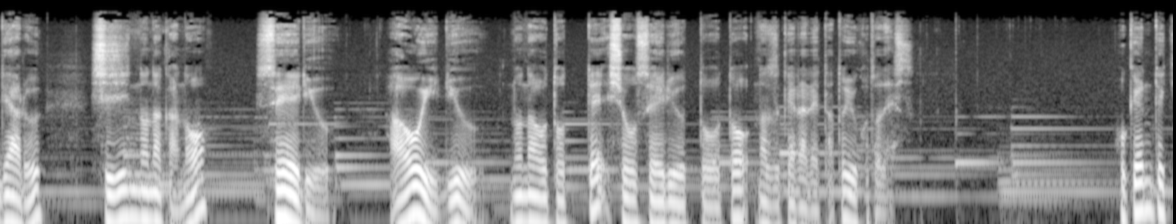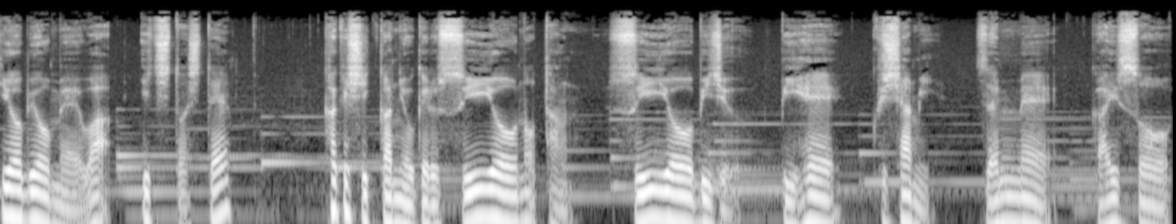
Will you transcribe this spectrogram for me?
である詩人の中の清流青い竜の名を取って小生竜頭と名付けられたということです。保険適用病名は1として下記疾患における水溶の痰水溶微重微閉くしゃみ全鳴外装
